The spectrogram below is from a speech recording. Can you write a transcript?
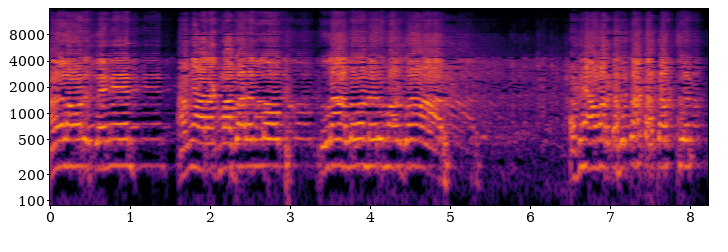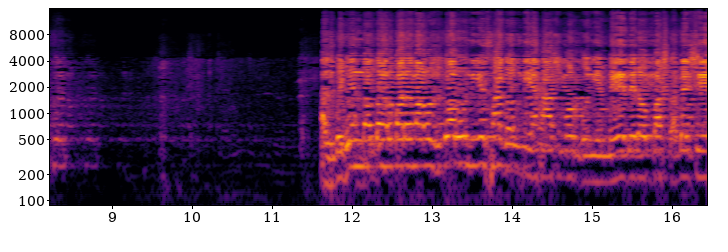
আমি আমার চেনেন, আমি আর এক মাজারের লোক। লালনের মাজার। আপনি আমার কাছে টাকা চাচ্ছেন? আজ বিভিন্ন দরবারে মানুষ গরু নিয়ে, ছাগল নিয়ে, হাঁস, মুরগ নিয়ে মেয়েদের অভ্যাসটা বেশি।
